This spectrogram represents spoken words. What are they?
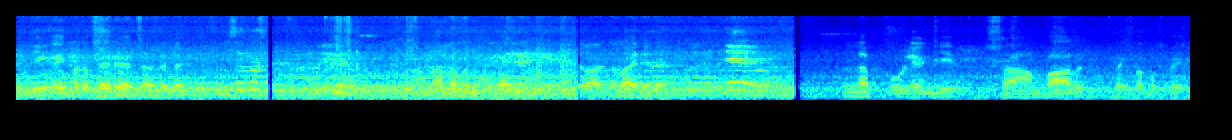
എനിക്ക് ഇപ്പൊക്കെ പേര് വെച്ചവരല്ലേ? ഭാര്യല്ലേ നല്ല പുളിയങ്കി സാമ്പാർ ഇപ്പൊക്കെ പേര്.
